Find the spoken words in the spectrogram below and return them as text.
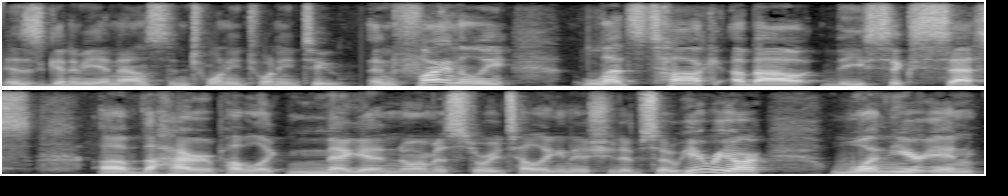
is going to be announced in 2022. And finally, let's talk about the success of the High Republic mega enormous storytelling initiative. So here we are, one year in.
